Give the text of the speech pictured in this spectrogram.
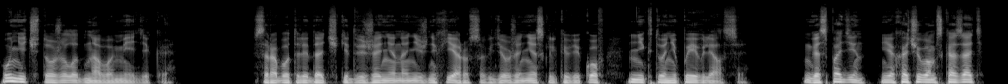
уничтожил одного медика. Сработали датчики движения на нижних ярусах, где уже несколько веков никто не появлялся. «Господин, я хочу вам сказать...»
